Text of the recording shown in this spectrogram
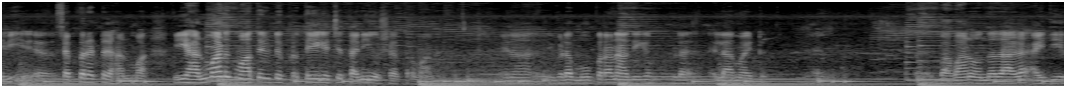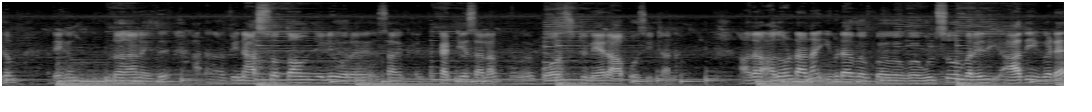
സീതാദേവി സെപ്പറേറ്റ് ഹനുമാൻ. ഈ ഹനുമാനുക്ക് മാത്രമായിട്ട് പ്രത്യേകിച്ച് തനിയൊരു ക്ഷേത്രമാണ്. പിന്നെ ഇവിടെ മൂപ്പറാണ് അധികം ഇവിടെ എല്ലാമായിട്ട് ഏഹ്, ഭഗവാൻ വന്നതാക ഐതിഹ്യം അദ്ദേഹം ഉള്ളതാണ് ഇത്. പിന്നെ അശ്വത്ഥാമം ചൊല്ലി ഒരു കട്ടിയ സ്ഥലം ഫോറസ്റ്റ് നേരെ ഓപ്പോസിറ്റാണ്. അത് അതുകൊണ്ടാണ് ഇവിടെ ഉത്സവം പറയുന്നത് ആദ്യം ഇവിടെ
